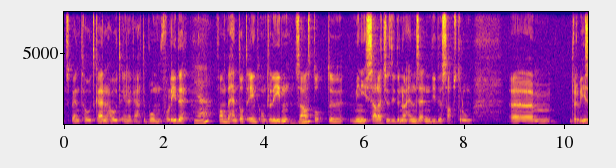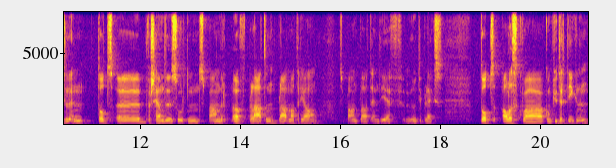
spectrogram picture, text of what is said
spinthout, kernhout, eigenlijk echt de boom volledig Ja? van begin tot eind ontleden. Zelfs tot de mini-celletjes die er nog in zitten, die de sapstroom ehm, verwezenlijken. Tot eh, verschillende soorten spaander, of platen, plaatmateriaal. Spaanplaat, MDF, multiplex. Tot alles qua computertekenen.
